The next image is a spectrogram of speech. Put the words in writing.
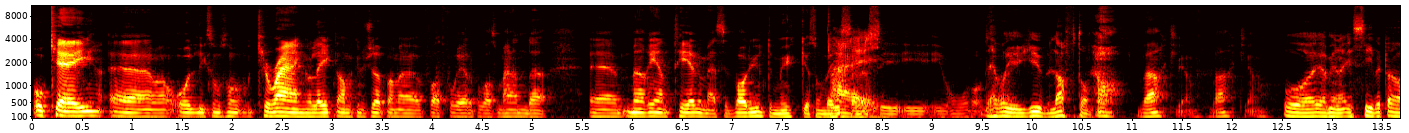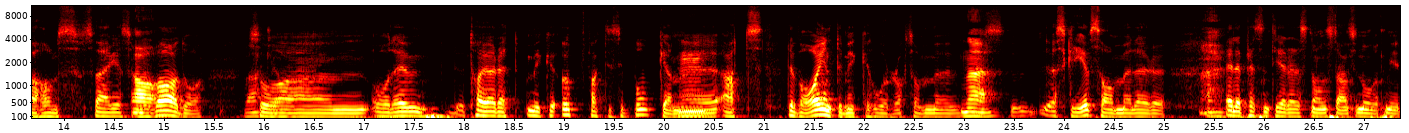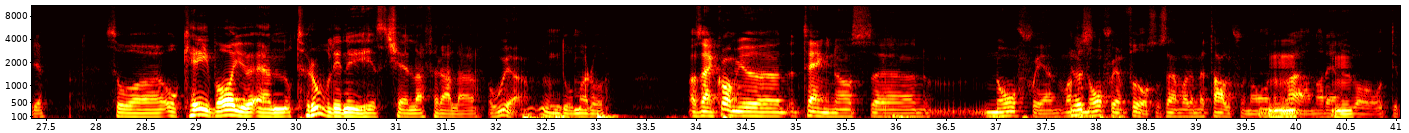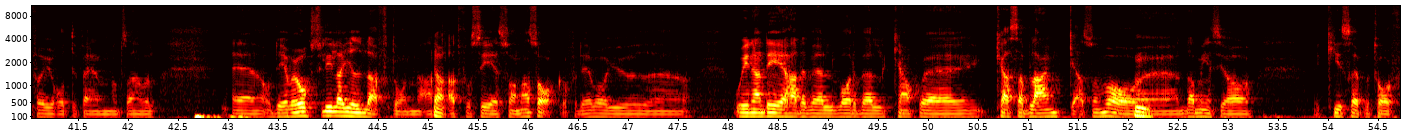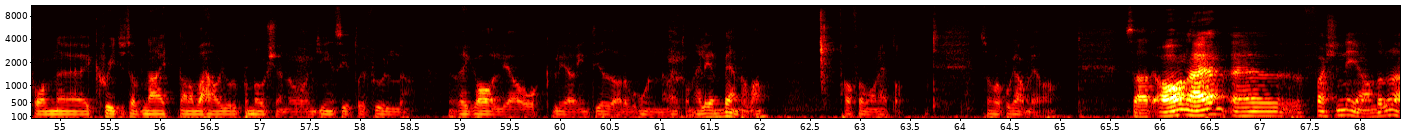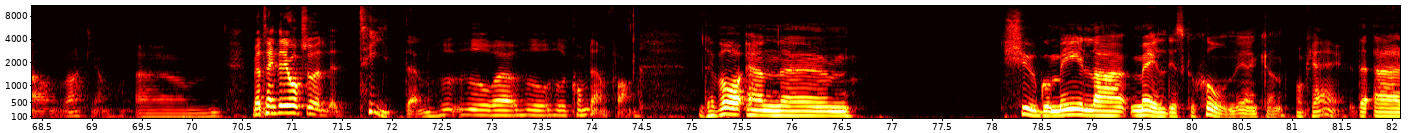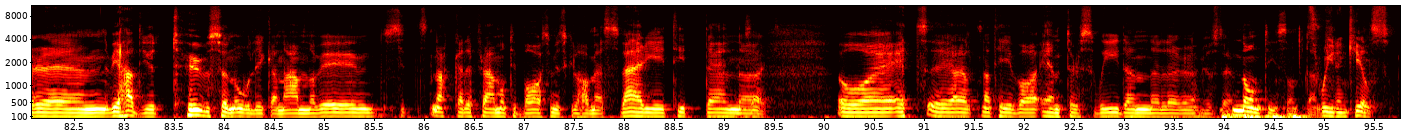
okej. eh, och liksom som Kerrang och liknande kunde köpa med för att få reda på vad som hände. Eh, men rent tv-mässigt var det ju inte mycket som visades i, Nej. i, i hårdrock. Det var ju julafton. Ja, verkligen, verkligen. Och jag menar i Sivert Öholms Sverige som Ja, det var då. verkligen. Så, um, och det, tar jag rätt mycket upp faktiskt i boken. Mm. eh, Att det var inte mycket hårdrock som eh, Nej. skrevs om eller, eller presenterades någonstans i något medie. Så Okej var ju en otrolig nyhetskälla för alla Oh ja. ungdomar då. Och sen kom ju Tengners eh, Norrsken. Var det Just. Norrsken först och sen var det Metalljournalen där när det nu var 84, 85 något så här väl. Eh, och det var ju också lilla julafton att, Ja. att få se sådana saker. För det var ju... Eh, och innan det hade väl, var det väl kanske Casablanca som var, eh, där minns jag Kiss-reportage från eh, Creatures of Night när de var här och gjorde promotion. Och Gene sitter i full regalia och blir intervjuad av hon, vad heter hon, Helene Benno va? Har för vad hon heter. Som var programledare. Så att, ja, nej. Eh, fascinerande det där, verkligen. Ehm, men jag tänkte det också, titeln. Hur, hur, eh, hur, hur kom den fram? Det var en eh, 20-mila maildiskussion egentligen. Okej. Det är, eh, vi hade ju tusen olika namn och vi snackade fram och tillbaka som vi skulle ha med Sverige i titeln. Exakt. Och ett eh, alternativ var Enter Sweden eller någonting sånt där. Sweden Kills.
